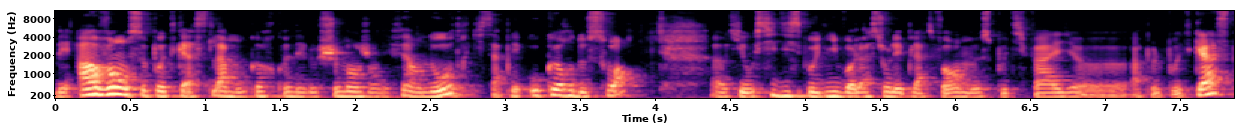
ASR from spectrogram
mais avant ce podcast-là, Mon cœur connaît le chemin, j'en ai fait un autre qui s'appelait Au cœur de soi, euh, qui est aussi disponible voilà, sur les plateformes Spotify, Apple Podcast.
